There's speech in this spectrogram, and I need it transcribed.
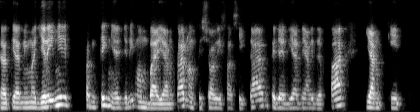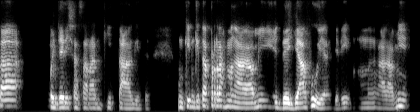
Latihan imagery ini penting ya, jadi membayangkan, memvisualisasikan kejadian yang di depan yang kita menjadi sasaran kita gitu. Mungkin kita pernah mengalami deja vu ya, jadi mengalami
